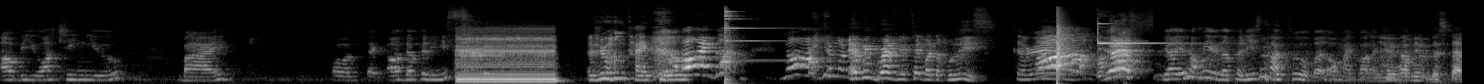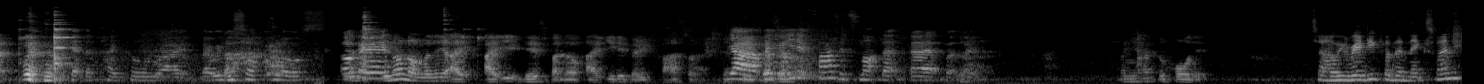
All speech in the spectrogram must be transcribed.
I'll be watching you. Bye. What was like? Oh, the police. Mm. Wrong title. Oh my god. No, I cannot. Every breath you take by the police. Correct. Yes. Yeah, you helped me with the police part too, but oh my god, I You can't help me with the step. get the title right. Like we were so close. Okay. You know, normally I, I eat this, but no, I eat it very fast. So like, the yeah, taste when you eat it fast, it's not that bad, but like. When you have to hold it. So are we ready for the next one?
